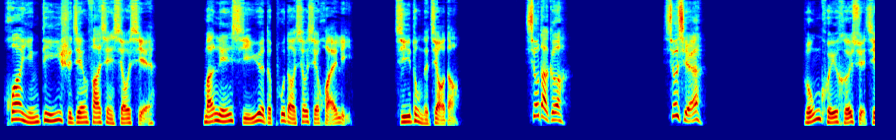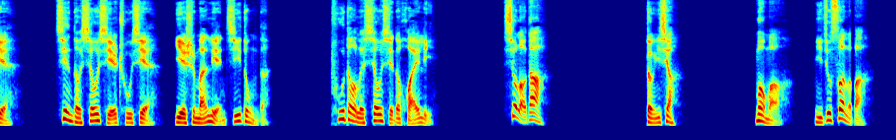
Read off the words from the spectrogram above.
花影第一时间发现萧邪，满脸喜悦的扑到萧邪怀里，激动的叫道：“萧大哥，萧邪！”龙葵和雪见见到萧邪出现，也是满脸激动的，扑到了萧邪的怀里。萧老大，等一下，茂茂，你就算了吧。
